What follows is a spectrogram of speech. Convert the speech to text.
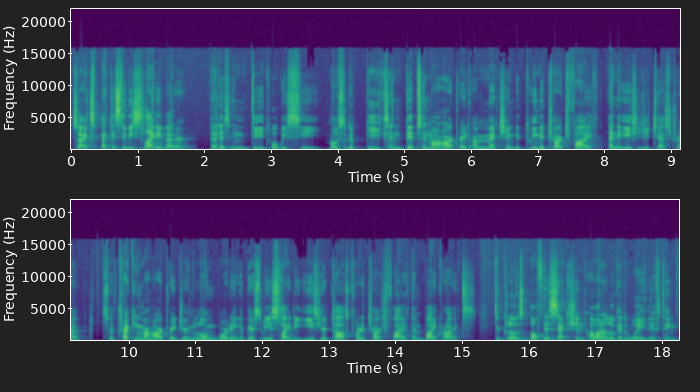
so I expect this to be slightly better. That is indeed what we see. Most of the peaks and dips in my heart rate are matching between the Charge 5 and the ECG chest strap. So tracking my heart rate during longboarding appears to be a slightly easier task for the Charge 5 than bike rides. To close off this section, I want to look at weightlifting.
